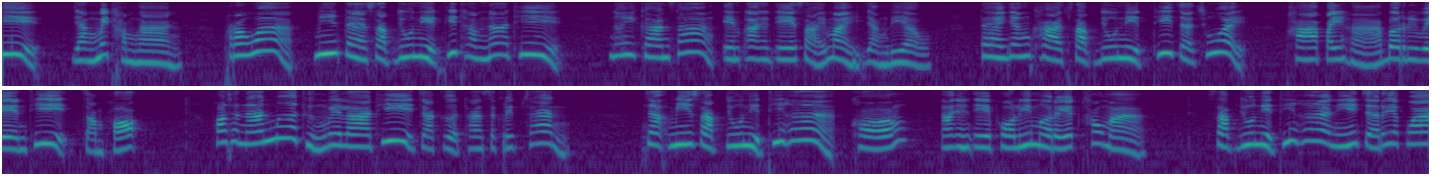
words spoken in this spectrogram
ที่ยังไม่ทำงาน เพราะว่ามีแต่ subunit ที่ทำหน้าที่ ในการสร้าง mRNA สายใหม่อย่างเดียว แต่ยังขาด subunit ที่จะช่วย พาไปหาบริเวณที่จำเพาะ เพราะฉะนั้นเมื่อถึงเวลาที่จะเกิด transcription จะมี subunit ที่ 5 ของ RNA polymerase เข้ามาsubunit ที่ 5 นี้จะเรียกว่า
